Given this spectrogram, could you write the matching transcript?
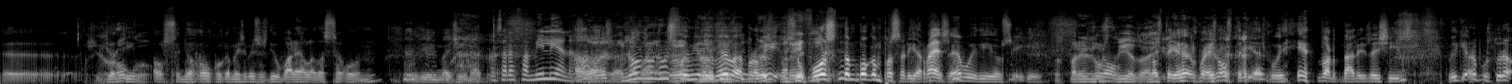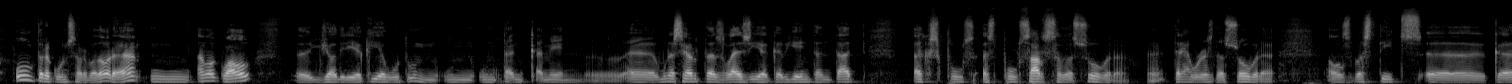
Eh, el jo tinc el senyor Rouco, que a més a més es diu Varela de segon, vull dir, imagina't. No serà família, no? No, no, no, no, és família no, meva, però no és si ho fos tampoc em passaria res, eh? Vull dir, o sigui... Els parents no els tries, eh? Els, tries, els parents els tries, per tant és així. Vull dir que hi ha una postura ultraconservadora mm, en la qual eh, jo diria que hi ha hagut un, un, un tancament. Eh, una certa església que havia intentat expuls, expulsar-se de sobre, eh, treure's de sobre els vestits eh, que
